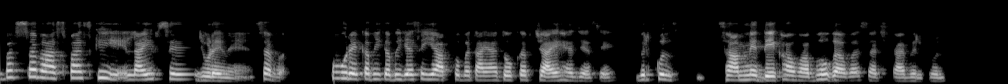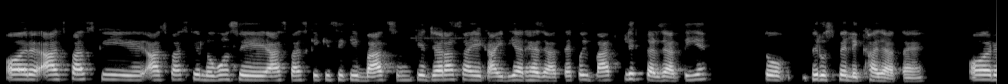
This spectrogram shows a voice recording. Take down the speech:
बस सब आसपास की लाइफ से जुड़े हुए हैं, सब। पूरे कभी कभी जैसे ये आपको बताया, दो कप चाय है जैसे, बिल्कुल सामने देखा हुआ, भोगा हुआ, सच था बिल्कुल। और आसपास की, आसपास के लोगों से, आसपास की किसी की बात सुन के जरा सा एक आइडिया रह जाता है, कोई बात क्लिक कर जाती है तो फिर उस पर लिखा जाता है। और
